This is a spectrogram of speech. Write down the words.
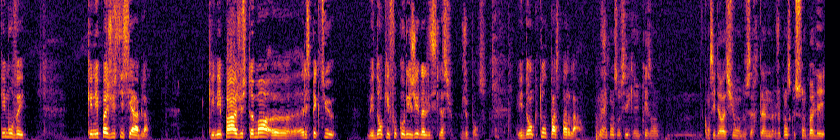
qui est mauvais qui n'est pas justiciable, qui n'est pas justement euh, respectueux. Mais donc il faut corriger la législation, je pense. Et donc tout passe par là. Je pense aussi qu'il y a une prise en considération de certaines. Je pense que ce ne sont pas les,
